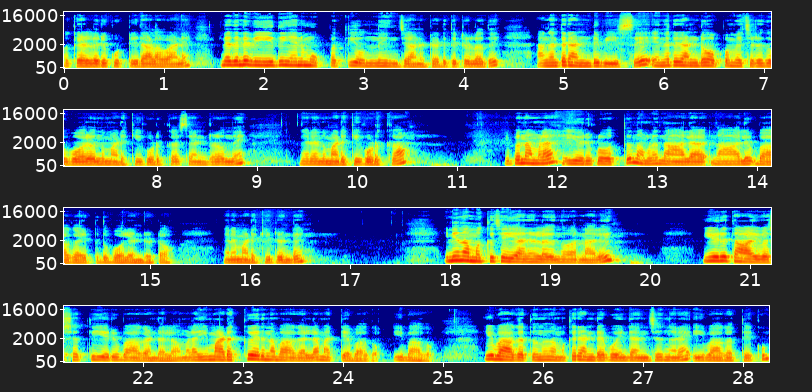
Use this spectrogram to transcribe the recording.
ഒക്കെ ഉള്ളൊരു കുട്ടിയുടെ അളവാണ്. പിന്നെ ഇതിന്റെ വീതി ഞാൻ മുപ്പത്തി ഒന്ന് ഇഞ്ചാണ് കേട്ടോ എടുത്തിട്ടുള്ളത്. അങ്ങനത്തെ രണ്ട് പീസ് എന്നിട്ട് രണ്ടും ഒപ്പം വെച്ചിട്ട് ഇതുപോലെ ഒന്ന് മടക്കി കൊടുക്കുക. സെന്റർ ഒന്ന് ഇങ്ങനെ ഒന്ന് മടക്കി കൊടുക്കുക. ഇപ്പം നമ്മൾ ഈ ഒരു ക്ലോത്ത് നമ്മൾ നാല് നാല് ഭാഗമായിട്ട് ഇതുപോലെ ഉണ്ട് കേട്ടോ ഇങ്ങനെ മടക്കിയിട്ടുണ്ട്. ഇനി നമുക്ക് ചെയ്യാനുള്ളതെന്ന് പറഞ്ഞാൽ ഈ ഒരു താഴ്വശത്ത് ഈ ഒരു ഭാഗം ഉണ്ടല്ലോ. നമ്മൾ ഈ മടക്ക് വരുന്ന ഭാഗമല്ല മറ്റേ ഭാഗം ഈ ഭാഗം. ഈ ഭാഗത്തു നിന്ന് നമുക്ക് രണ്ട് പോയിന്റ് അഞ്ച് ഇങ്ങനെ ഈ ഭാഗത്തേക്കും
